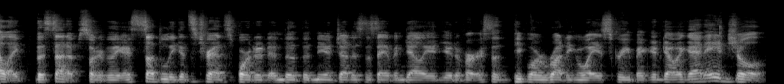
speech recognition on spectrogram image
like the setup sort of thing. like, Suddenly gets transported into the Neon Genesis Evangelion universe, and people are running away, screaming and going, "An angel!"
